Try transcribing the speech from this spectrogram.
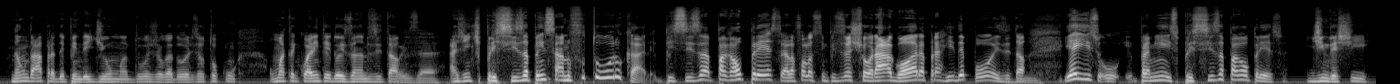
Não dá para depender de uma, duas jogadores. Eu tô com. Uma tem 42 anos e tal. Pois é. A gente precisa pensar no futuro, cara. Precisa pagar o preço. Ela falou assim, precisa chorar agora pra rir depois e tal. E é isso, pra mim é isso, precisa pagar o preço de investir,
